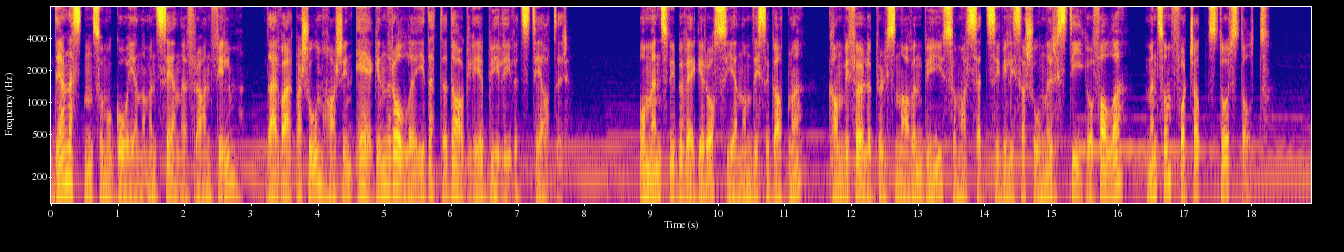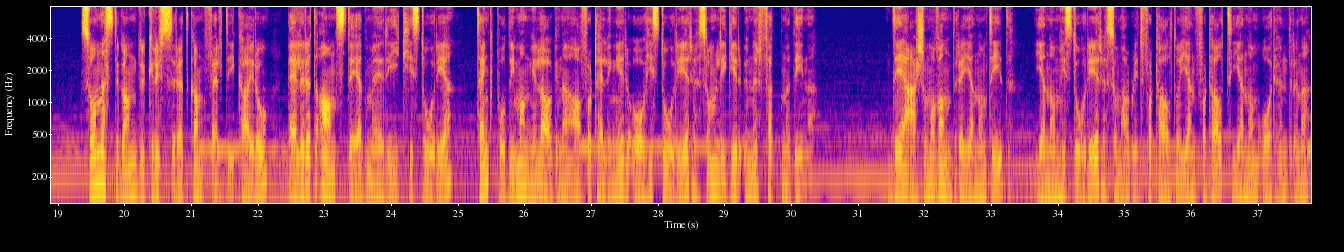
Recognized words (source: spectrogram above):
Det er nesten som å gå gjennom en scene fra en film, der hver person har sin egen rolle i dette daglige bylivets teater. Og mens vi beveger oss gjennom disse gatene, kan vi føle pulsen av en by som har sett sivilisasjoner stige og falle, men som fortsatt står stolt. Så neste gang du krysser et gangfelt i Kairo, eller et annet sted med rik historie, tenk på de mange lagene av fortellinger og historier som ligger under føttene dine. Det er som å vandre gjennom tid, gjennom historier som har blitt fortalt og gjenfortalt gjennom århundrene.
